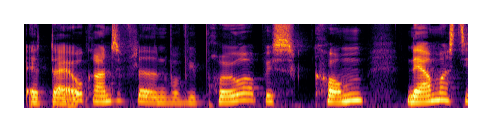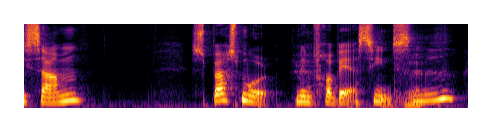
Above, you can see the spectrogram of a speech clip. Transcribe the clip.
at der er jo grænsefladen, hvor vi prøver at komme nærmest de samme spørgsmål, men fra hver sin side. Ja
